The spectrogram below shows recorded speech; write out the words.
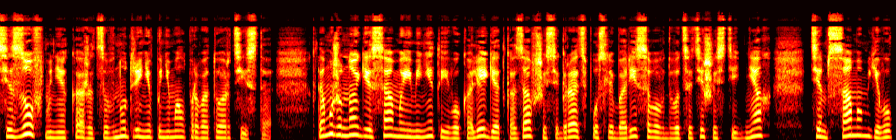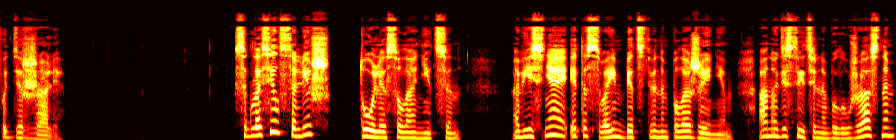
Сизов, мне кажется, внутренне понимал правоту артиста. К тому же многие самые именитые его коллеги, отказавшись играть после Борисова в 26 днях, тем самым его поддержали. Согласился лишь Толя Солоницын, объясняя это своим бедственным положением. Оно действительно было ужасным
